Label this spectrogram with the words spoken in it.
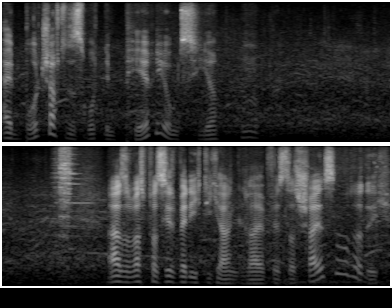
ein Botschafter des Roten Imperiums hier. Hm. Also, was passiert, wenn ich dich angreife? Ist das scheiße oder nicht?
